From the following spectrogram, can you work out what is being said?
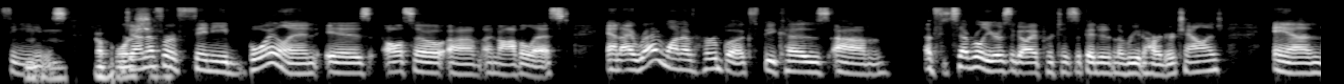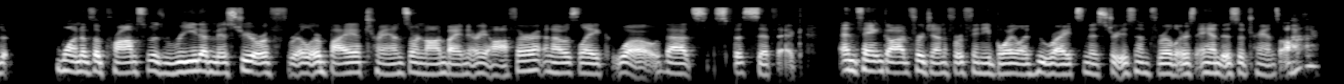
themes. Abortion. Jennifer Finney Boylan is also um, a novelist. And I read one of her books because um, a f- several years ago, I participated in the Read Harder Challenge. And one of the prompts was read a mystery or thriller by a trans or non binary author. And I was like, whoa, that's specific. And thank God for Jennifer Finney Boylan, who writes mysteries and thrillers and is a trans author.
